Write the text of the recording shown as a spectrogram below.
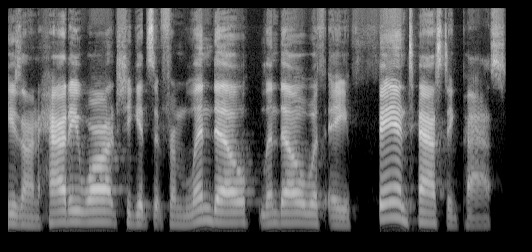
He's on Hattie watch. He gets it from Lindell. Lindell with a fantastic pass.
